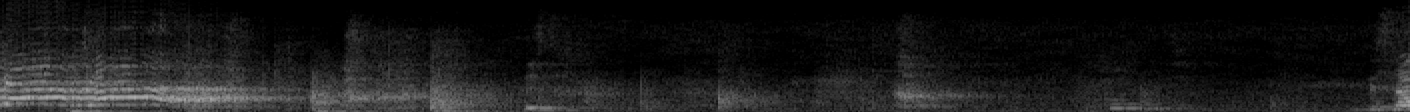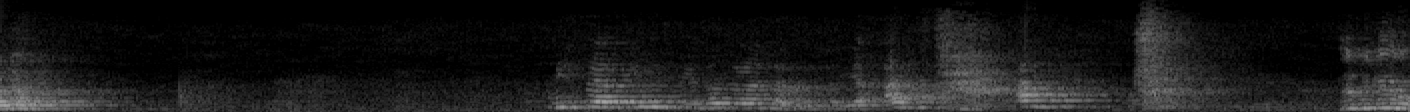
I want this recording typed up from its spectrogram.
ya vamos, ya vamos! Listo. ¿Lista? Mister, aquí me estoy atorando la risa ya. ¡Ay! ¡Ay! ¡Ya me quedo!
